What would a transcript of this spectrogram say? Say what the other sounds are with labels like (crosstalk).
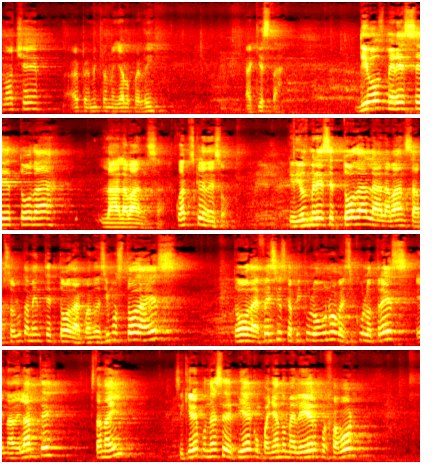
noche. A ver, permítanme, ya lo perdí. Aquí está. Dios merece toda la alabanza. ¿Cuántos creen eso? Que Dios merece toda la alabanza, absolutamente toda. Cuando decimos toda es toda. Efesios capítulo 1, versículo 3 en adelante. ¿Están ahí? Si quieren ponerse de pie acompañándome a leer, por favor.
